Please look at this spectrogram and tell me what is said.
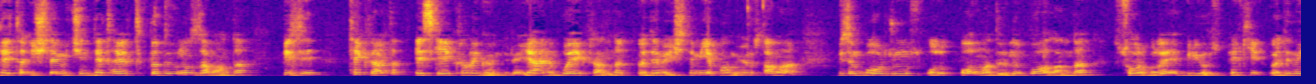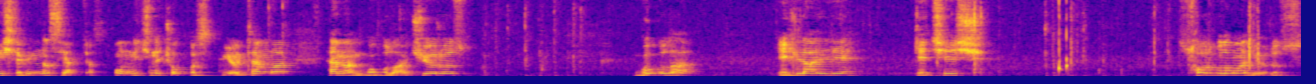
deta işlem için detaya tıkladığımız zaman da bizi tekrardan eski ekrana gönderiyor. Yani bu ekrandan ödeme işlemi yapamıyoruz ama bizim borcumuz olup olmadığını bu alandan sorgulayabiliyoruz. Peki ödeme işlemini nasıl yapacağız? Onun için de çok basit bir yöntem var. Hemen Google'u açıyoruz. Google'a ihlalli geçiş sorgulama diyoruz.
